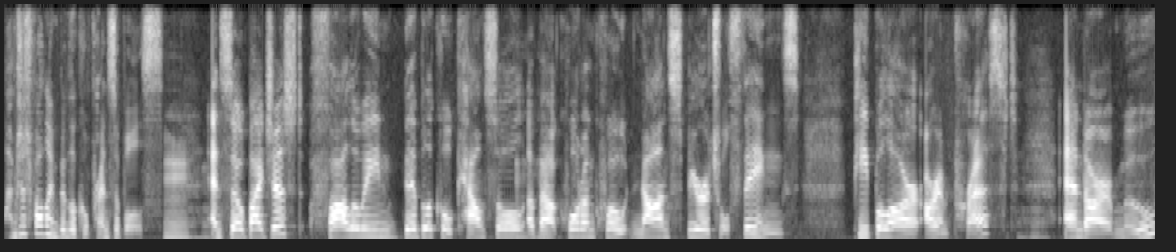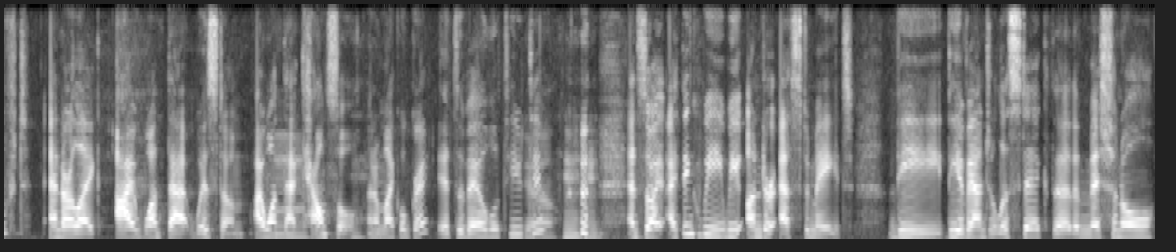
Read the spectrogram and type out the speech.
I'm just following biblical principles. Hmm. Hmm. And so by just following biblical counsel mm-hmm. about quote unquote non-spiritual things, people are are impressed mm-hmm. and are moved and are like, I want that wisdom. I want that mm. counsel. Mm-hmm. And I'm like, well, great, it's available to you Yeah. too. and so I, I think we we underestimate the the evangelistic, the the missional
